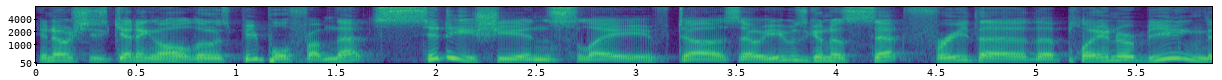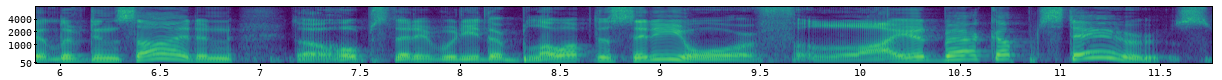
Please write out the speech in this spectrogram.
you know, she's getting all those people from that city she enslaved. Uh, so he was going to set free the, the planar being that lived inside in the hopes that it would either blow up the city or fly it back upstairs.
